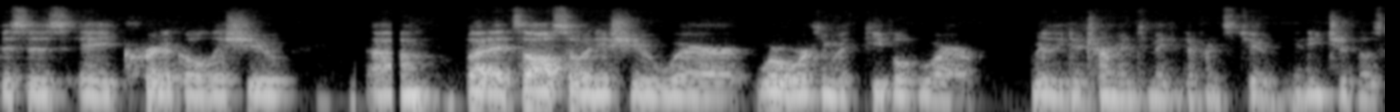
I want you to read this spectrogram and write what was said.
this is a critical issue, um, but it's also an issue where we're working with people who are really determined to make a difference too in each of those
